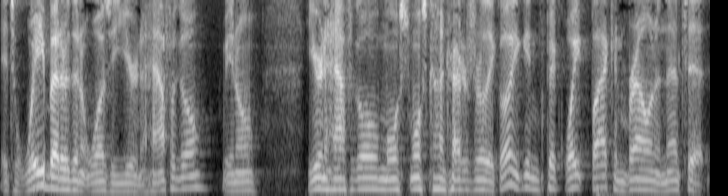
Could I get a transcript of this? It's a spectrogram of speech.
it's way better than it was a year and a half ago. You know, a year and a half ago, most most contractors were like, "Oh, you can pick white, black, and brown, and that's it."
